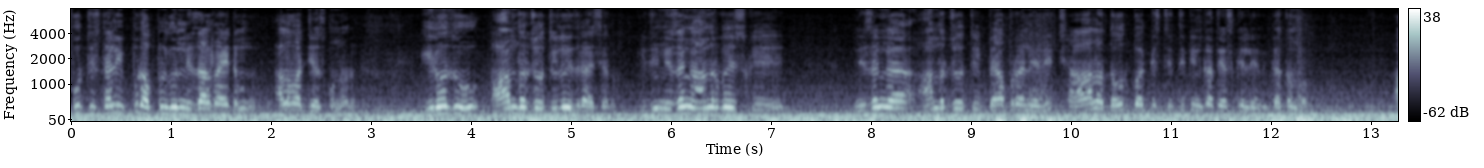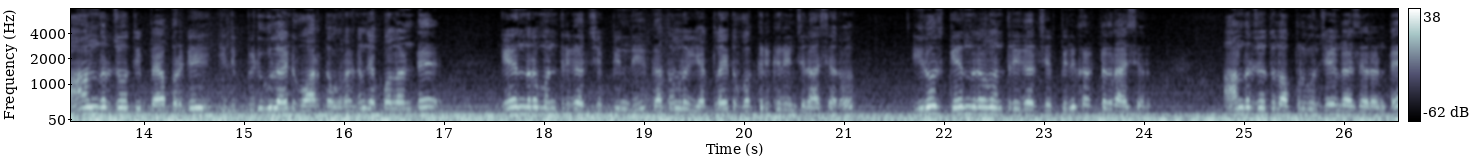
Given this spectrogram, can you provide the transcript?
పూర్తి స్థాయి ఇప్పుడు అప్పుల గురించి నిజాలు రాయటం అలవాటు చేసుకున్నారు. ఈరోజు ఆంధ్రజ్యోతిలో ఇది రాశారు. ఇది నిజంగా ఆంధ్రప్రదేశ్కి నిజంగా ఆంధ్రజ్యోతి పేపర్ అనేది చాలా దౌర్భాగ్య స్థితికి ఇంకా తీసుకెళ్ళింది గతంలో. ఆంధ్రజ్యోతి పేపర్కి ఇది పిడుగు లాంటి వార్త. ఒక రకం చెప్పాలంటే కేంద్ర మంత్రి గారు చెప్పింది గతంలో ఎట్లయితే వక్రీకరించి రాశారో ఈరోజు కేంద్ర మంత్రి గారు చెప్పింది కరెక్ట్గా రాశారు. ఆంధ్రజ్యోతిలో అప్పుల గురించి ఏం రాశారంటే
